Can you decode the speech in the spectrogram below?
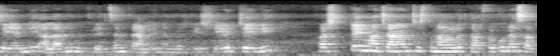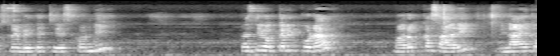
చేయండి. అలానే మీ ఫ్రెండ్స్ అండ్ ఫ్యామిలీ మెంబర్కి షేర్ చేయండి. ఫస్ట్ టైం మా ఛానల్ చూస్తున్న వాళ్ళు తప్పకుండా సబ్స్క్రైబ్ అయితే చేసుకోండి. ప్రతి ఒక్కరికి కూడా మరొక్కసారి వినాయక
